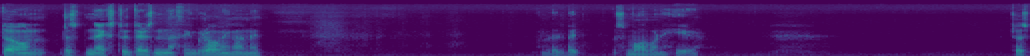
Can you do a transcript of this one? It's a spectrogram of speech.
stone just next to it. There's nothing growing on it. A little bit small one here just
